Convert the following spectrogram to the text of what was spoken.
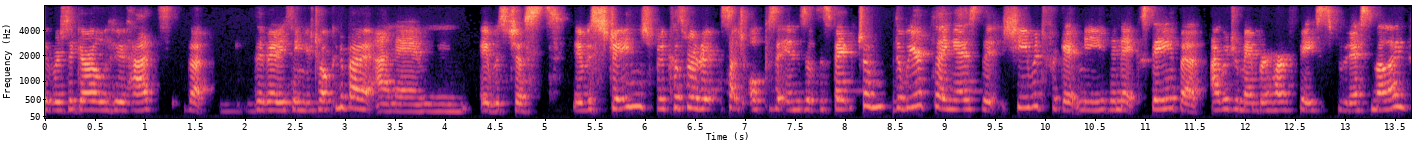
There was a girl who had that the very thing you're talking about, and um, it was just it was strange because we we're at such opposite ends of the spectrum. The weird thing is that she would forget me the next day, but I would remember her face for the rest of my life.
